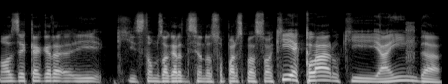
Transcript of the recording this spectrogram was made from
Nós é que, que estamos agradecendo a sua participação aqui. É claro que ainda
